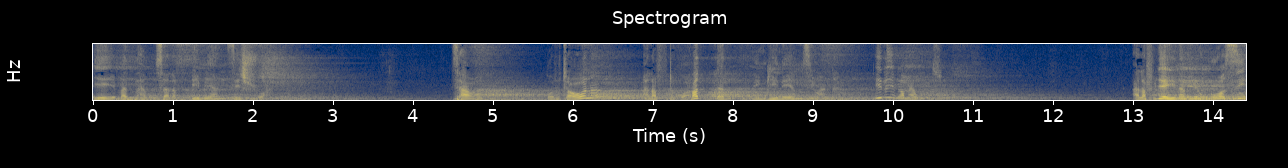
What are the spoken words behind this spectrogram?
Je madhhabu salaf imeanzishwa? Sawa? Kwa tutaona alafu tutakuwa raddan nyingine ya mziwana. Ile kama ya mwanzo alafu je ina viongozi?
